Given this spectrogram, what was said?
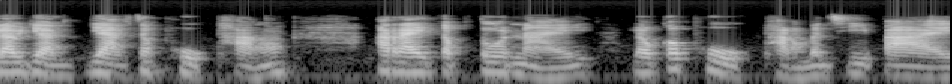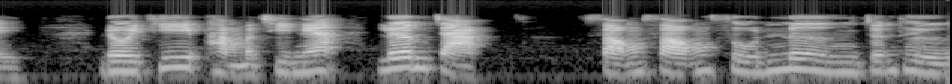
เราอยากอยากจะผูกผังอะไรกับตัวไหน เราก็ผูกผังบัญชีไป โดยที่ผังบัญชีเนี้ยเริ่มจาก 2201 จนถึง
